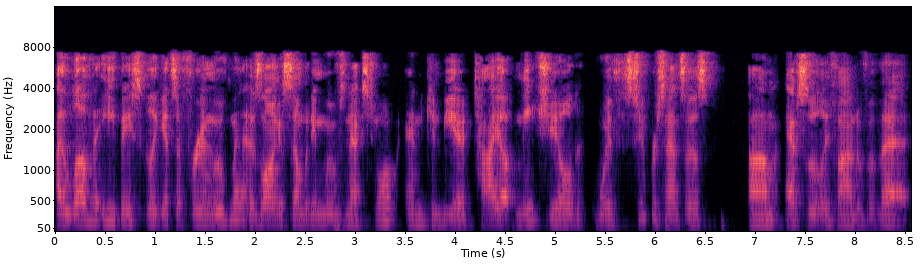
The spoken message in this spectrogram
I love that he basically gets a free movement as long as somebody moves next to him and can be a tie up meat shield with super senses. Um, absolutely fond of that.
